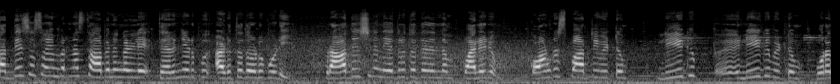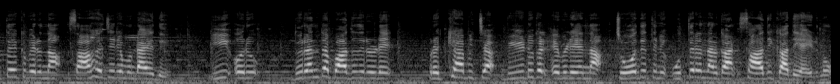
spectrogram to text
തദ്ദേശ സ്വയംഭരണ സ്ഥാപനങ്ങളിലെ തെരഞ്ഞെടുപ്പ് അടുത്തതോടുകൂടി പ്രാദേശിക നേതൃത്വത്തിൽ നിന്നും പലരും കോൺഗ്രസ് പാർട്ടി വിട്ടും ലീഗ് ലീഗ് വിട്ടും പുറത്തേക്ക് വരുന്ന സാഹചര്യമുണ്ടായത് ഈ ഒരു ദുരന്ത ബാധിതരുടെ പ്രഖ്യാപിച്ച വീടുകൾ എവിടെയെന്ന ചോദ്യത്തിന് ഉത്തരം നൽകാൻ സാധിക്കാതെയായിരുന്നു.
